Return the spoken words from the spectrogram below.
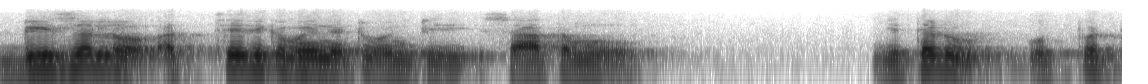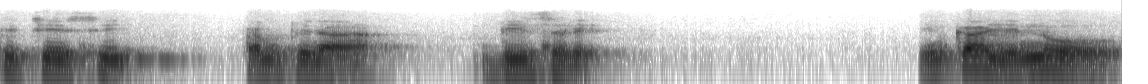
డీజిల్లో అత్యధికమైనటువంటి శాతము ఇతడు ఉత్పత్తి చేసి పంపిన డీజిలే. ఇంకా ఎన్నో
